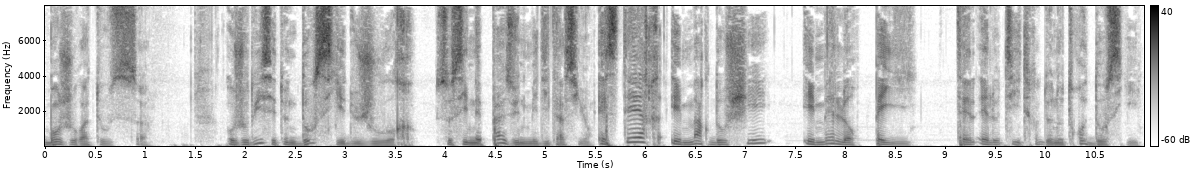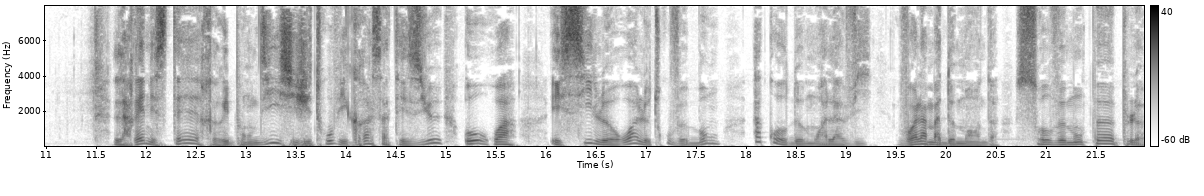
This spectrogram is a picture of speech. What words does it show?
Bonjour à tous. Aujourd'hui, c'est un dossier du jour. Ceci n'est pas une méditation. Esther et Mardoché aimaient leur pays. Tel est le titre de notre dossier. La reine Esther répondit, Si j'ai trouvé grâce à tes yeux, ô roi, et si le roi le trouve bon, accorde-moi la vie. Voilà ma demande. Sauve mon peuple.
